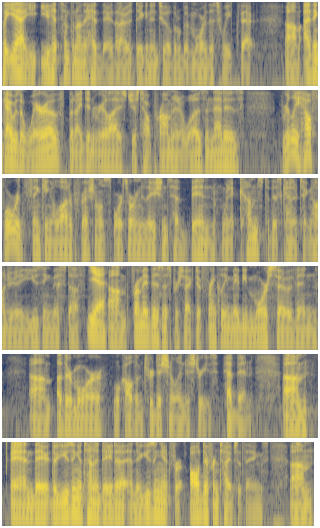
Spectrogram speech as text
but yeah, you, you hit something on the head there that I was digging into a little bit more this week that um, I think I was aware of, but I didn't realize just how prominent it was, and that is really how forward thinking a lot of professional sports organizations have been when it comes to this kind of technology, using this stuff Yeah. um, from a business perspective, frankly, maybe more so than um, other more, we'll call them traditional industries have been. Um, and they're, they're using a ton of data and they're using it for all different types of things. Um,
